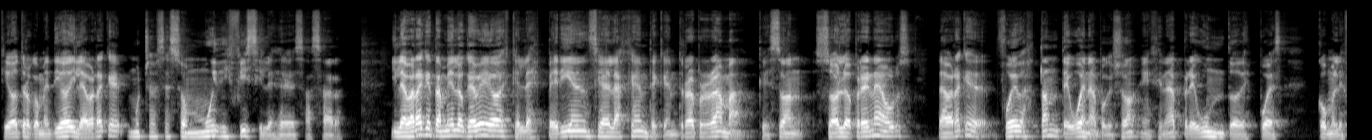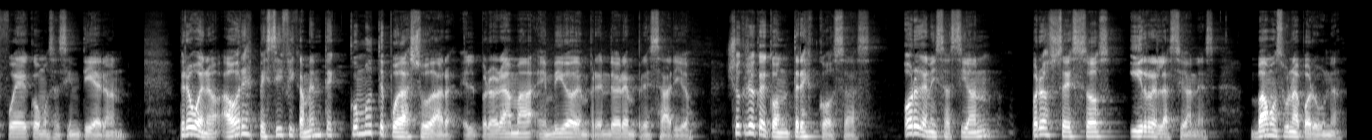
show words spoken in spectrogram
que otro cometió y la verdad que muchas veces son muy difíciles de deshacer. Y la verdad que también lo que veo es que la experiencia de la gente que entró al programa, que son solo preneurs, la verdad que fue bastante buena porque yo en general pregunto después cómo les fue, cómo se sintieron. Pero bueno, ahora específicamente, ¿cómo te puede ayudar el programa en vivo de Emprendedor Empresario? Yo creo que con tres cosas. Organización, procesos y relaciones. Vamos una por una.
